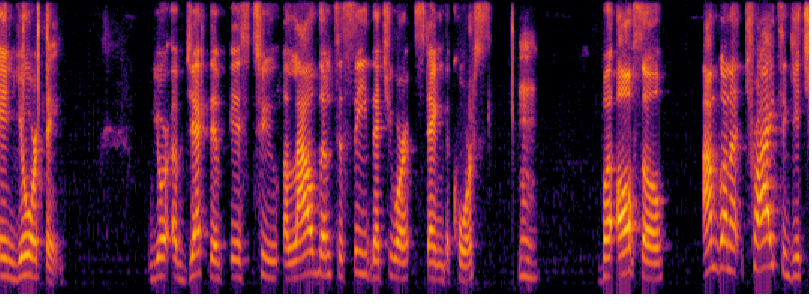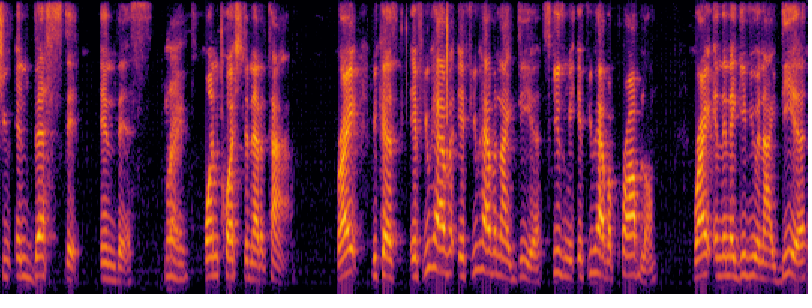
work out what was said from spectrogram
in your thing. Your objective is to allow them to see that you are staying the course, Mm. but also I'm gonna try to get you invested in this right one question at a time right because if you have if you have an idea excuse me if you have a problem right? And then they give you an idea.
